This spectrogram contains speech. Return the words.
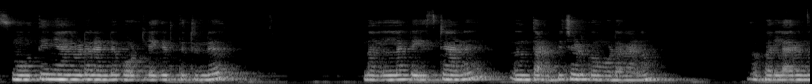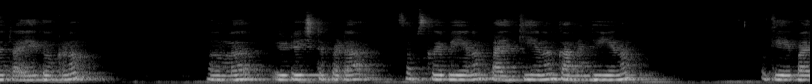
സ്മൂത്തി ഞാനിവിടെ രണ്ട് ബോട്ടിലേക്ക് എടുത്തിട്ടുണ്ട്. നല്ല ടേസ്റ്റാണ്. ഒന്ന് തണുപ്പിച്ചെടുക്കും കൂടെ വേണം. അപ്പോൾ എല്ലാവരും ഒന്ന് ട്രൈ ചെയ്ത് നോക്കണം. നമ്മൾ വീഡിയോ ഇഷ്ടപ്പെട്ടാൽ സബ്സ്ക്രൈബ് ചെയ്യണം ലൈക്ക് ചെയ്യണം കമന്റ് ചെയ്യണം. Okay bye.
